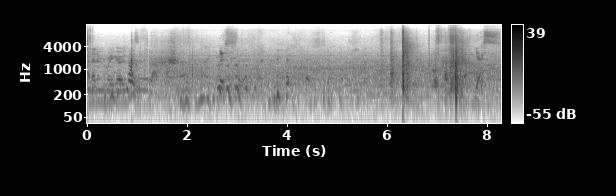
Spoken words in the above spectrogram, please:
and then everybody goes. Yes.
